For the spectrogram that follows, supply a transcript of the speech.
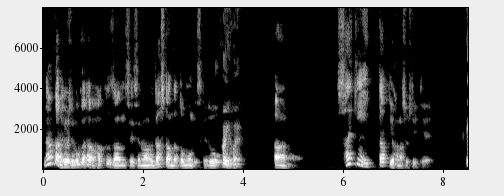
なんかの表紙で僕は多分白山先生の名前を出したんだと思うんですけど、はいはい。あの、最近行ったっていう話をしていて。え？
